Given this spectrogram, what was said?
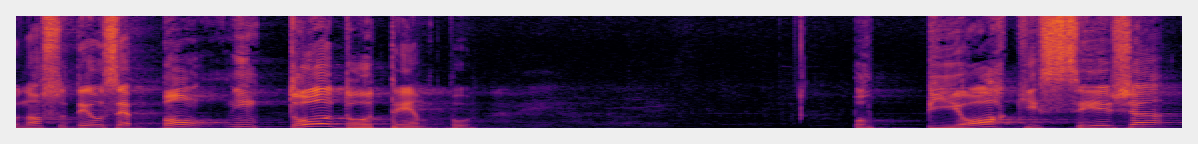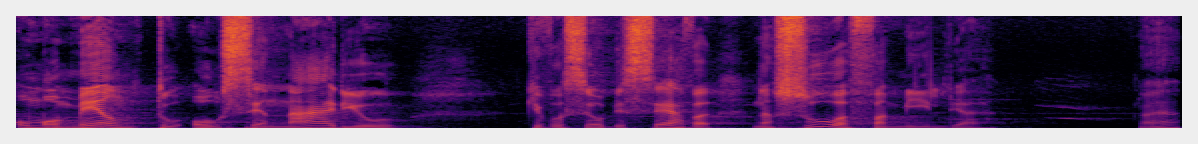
O nosso Deus é bom em todo o tempo. Por pior que seja o momento ou cenário que você observa na sua família, né?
